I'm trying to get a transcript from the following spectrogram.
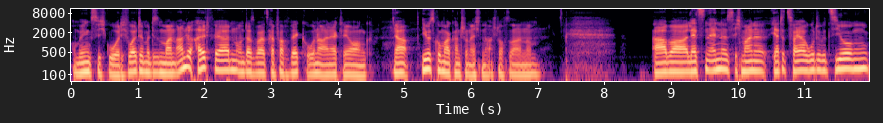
und mir ging es nicht gut. Ich wollte mit diesem Mann alt werden und das war jetzt einfach weg ohne eine Erklärung. Ja, Liebeskummer kann schon echt ein Arschloch sein. Ne? Aber letzten Endes, ich meine, er hatte zwei Jahre gute Beziehungen,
